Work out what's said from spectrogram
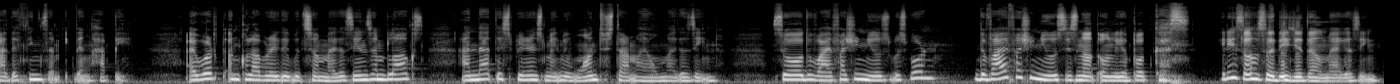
other things that make them happy. I worked and collaborated with some magazines and blogs, and that experience made me want to start my own magazine. So Dubai Fashion News was born. Dubai Fashion News is not only a podcast, it is also a digital magazine.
